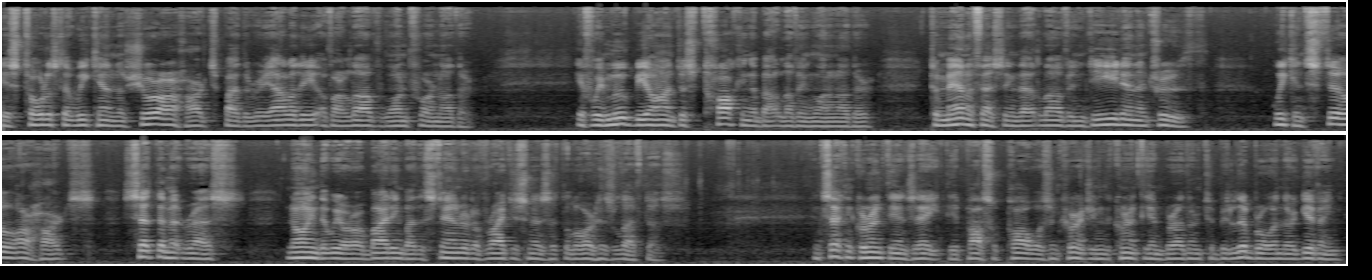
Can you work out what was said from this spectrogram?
He has told us that we can assure our hearts by the reality of our love one for another. If we move beyond just talking about loving one another to manifesting that love in deed and in truth, we can still our hearts, set them at rest, knowing that we are abiding by the standard of righteousness that the Lord has left us. In 2 Corinthians 8, the Apostle Paul was encouraging the Corinthian brethren to be liberal in their giving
